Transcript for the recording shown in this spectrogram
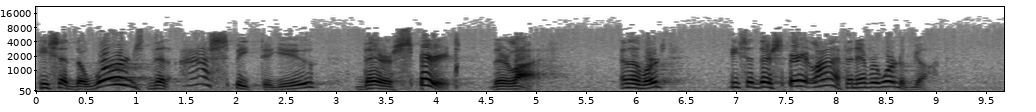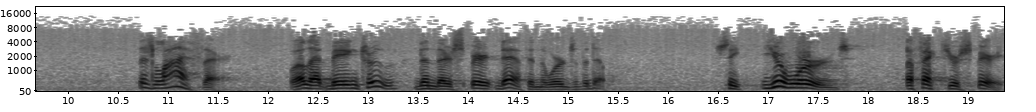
He said, The words that I speak to you, they're spirit, they're life. In other words, he said there's spirit life in every word of God. There's life there. Well, that being true, then there's spirit death in the words of the devil. See, your words affect your spirit.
